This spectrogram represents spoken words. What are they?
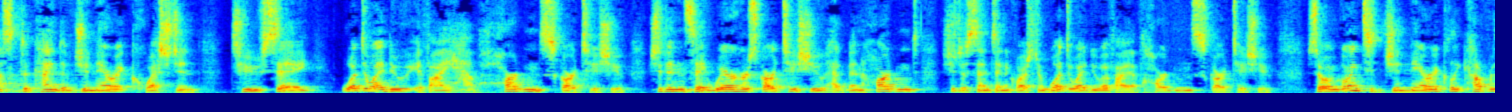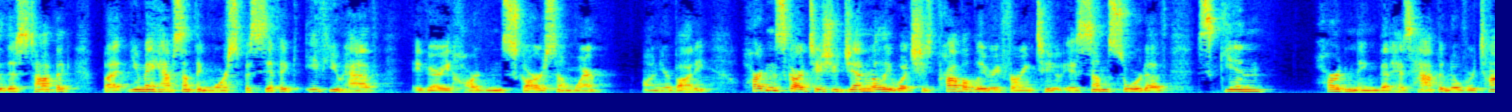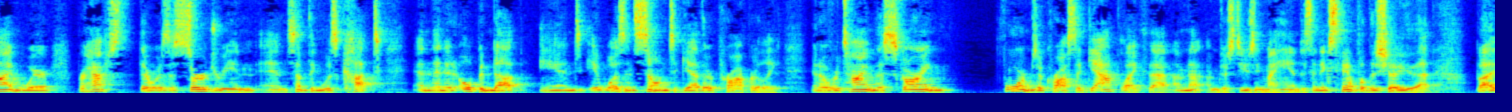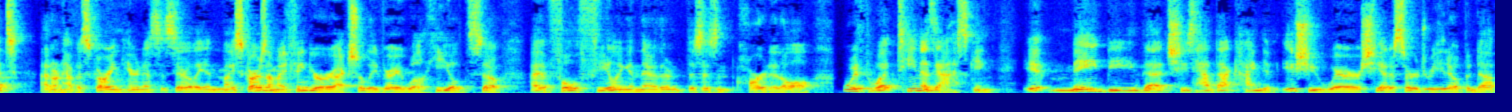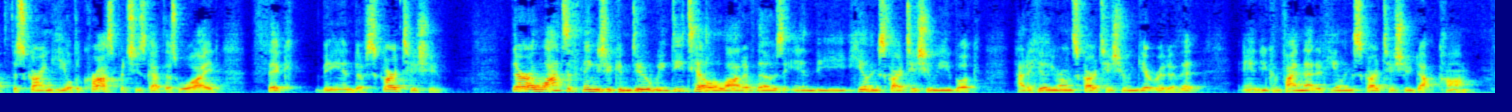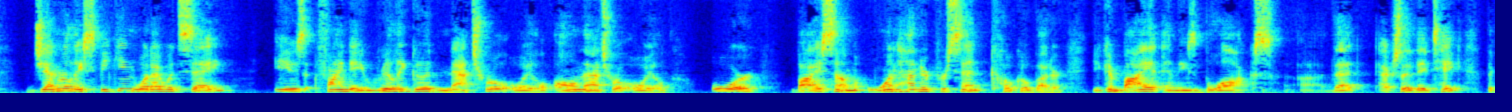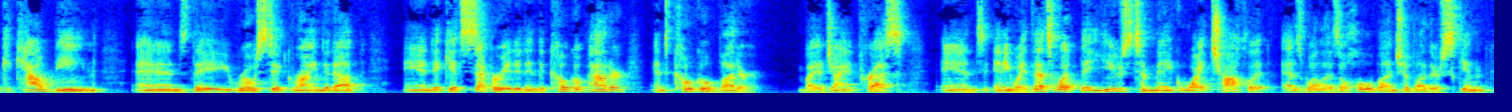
asked a kind of generic question to say, what do I do if I have hardened scar tissue? She didn't say where her scar tissue had been hardened. She just sent in a question, what do I do if I have hardened scar tissue? So I'm going to generically cover this topic, but you may have something more specific if you have a very hardened scar somewhere on your body. Hardened scar tissue, generally what she's probably referring to is some sort of skin hardening that has happened over time where perhaps there was a surgery and, and something was cut and then it opened up and it wasn't sewn together properly. And over time, the scarring forms across a gap like that. I'm not, I'm just using my hand as an example to show you that but I don't have a scarring here necessarily. And my scars on my finger are actually very well healed, so I have full feeling in there. They're, this isn't hard at all. With what Tina's asking, it may be that she's had that kind of issue where she had a surgery, it opened up, the scarring healed across, but she's got this wide, thick band of scar tissue. There are lots of things you can do. We detail a lot of those in the Healing Scar Tissue ebook, How to Heal Your Own Scar Tissue and Get Rid of It. And you can find that at healingscartissue.com. Generally speaking, what I would say is find a really good natural oil, all natural oil, or buy some 100% cocoa butter. You can buy it in these blocks uh, that actually they take the cacao bean and they roast it, grind it up, and it gets separated into cocoa powder and cocoa butter by a giant press. And anyway, that's what they use to make white chocolate as well as a whole bunch of other skin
